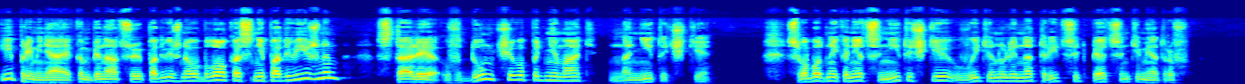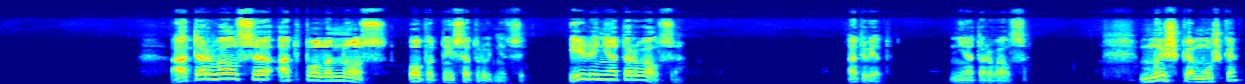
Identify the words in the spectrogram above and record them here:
и, применяя комбинацию подвижного блока с неподвижным, стали вдумчиво поднимать на ниточки. Свободный конец ниточки вытянули на 35 сантиметров. Оторвался от пола нос опытной сотрудницы или не оторвался? Ответ. Не оторвался. Мышка-мушка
